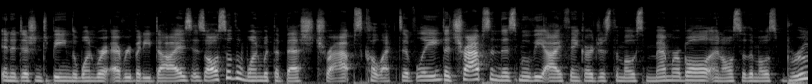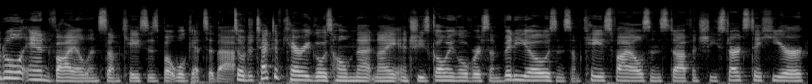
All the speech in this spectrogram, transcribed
in addition to being the one where everybody dies, is also the one with the best traps collectively. The traps in this movie, I think, are just the most memorable and also the most brutal and vile in some cases, but we'll get to that. So, Detective Kerry goes home that night and she's going over some videos and some case files and stuff, and she starts to hear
